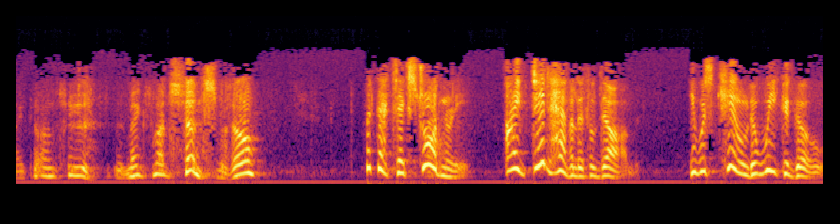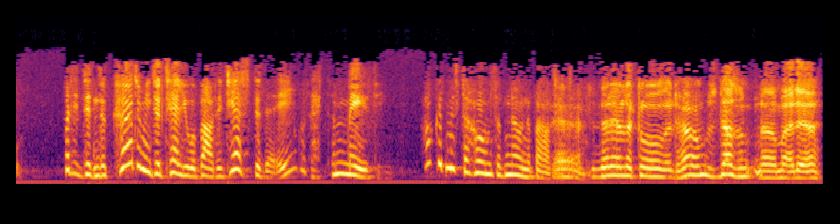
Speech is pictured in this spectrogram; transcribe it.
I can't see it makes much sense, myself. But that's extraordinary. I did have a little dog. He was killed a week ago. But it didn't occur to me to tell you about it yesterday. Oh, that's amazing. How could Mr. Holmes have known about it? There's very little that Holmes doesn't know, my dear.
